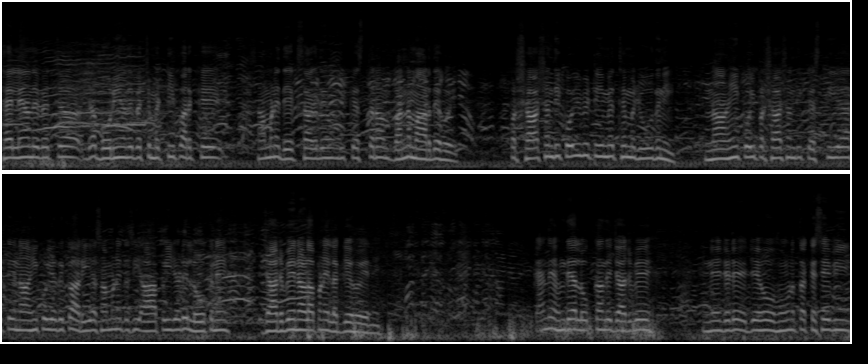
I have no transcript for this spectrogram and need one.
ਥੈਲਿਆਂ ਦੇ ਵਿੱਚ ਜਾਂ ਬੋਰੀਆਂ ਦੇ ਵਿੱਚ ਮਿੱਟੀ ਭਰ ਕੇ ਸਾਹਮਣੇ ਦੇਖ ਸਕਦੇ ਹੋ ਵੀ ਕਿਸ ਤਰ੍ਹਾਂ ਬੰਨ ਮਾਰਦੇ ਹੋਏ। ਪ੍ਰਸ਼ਾਸਨ ਦੀ ਕੋਈ ਵੀ ਟੀਮ ਇੱਥੇ ਮੌਜੂਦ ਨਹੀਂ। ਨਾ ਹੀ ਕੋਈ ਪ੍ਰਸ਼ਾਸਨ ਦੀ ਕਿਸ਼ਤੀ ਹੈ ਤੇ ਨਾ ਹੀ ਕੋਈ ਅਧਿਕਾਰੀ ਹੈ ਸਾਹਮਣੇ। ਤੁਸੀਂ ਆਪ ਹੀ ਜਿਹੜੇ ਲੋਕ ਨੇ, ਜਜ਼ਬੇ ਨਾਲ ਆਪਣੇ ਲੱਗੇ ਹੋਏ ਨੇ। ਕਹਿੰਦੇ ਹੁੰਦੇ ਆ, ਲੋਕਾਂ ਦੇ ਜਜ਼ਬੇ ਨੇ ਜਿਹੜੇ ਜੇ ਉਹ ਹੋਣ ਤਾਂ ਕਿਸੇ ਵੀ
